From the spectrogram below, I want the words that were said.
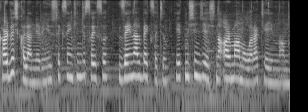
Kardeş Kalemler'in 182. sayısı Zeynel Beksaç'ın 70. yaşına armağan olarak yayınlandı.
